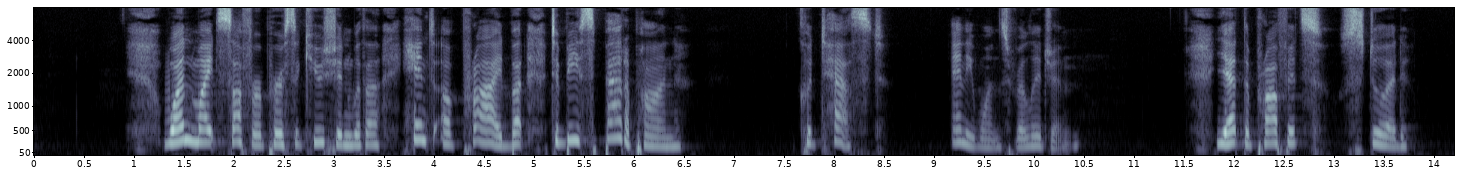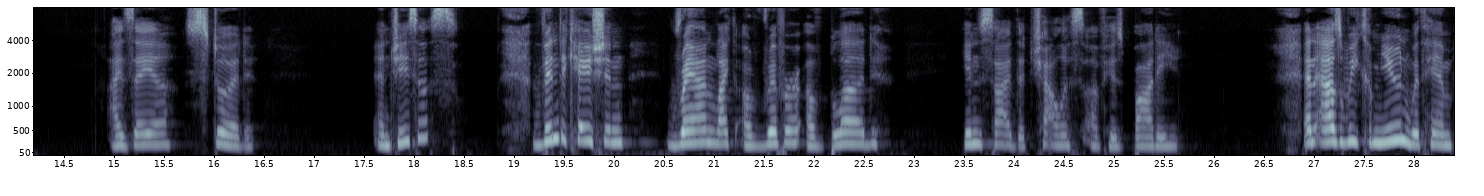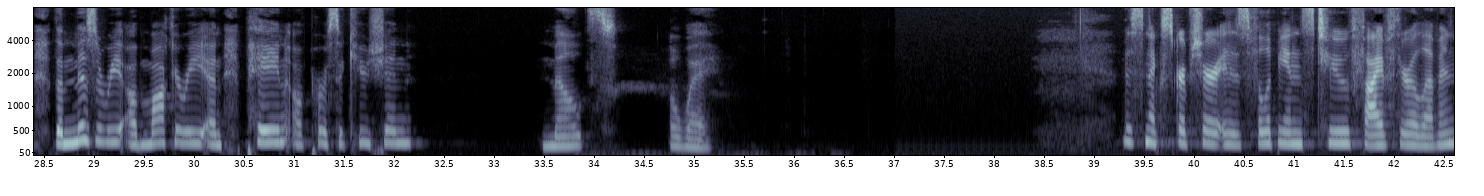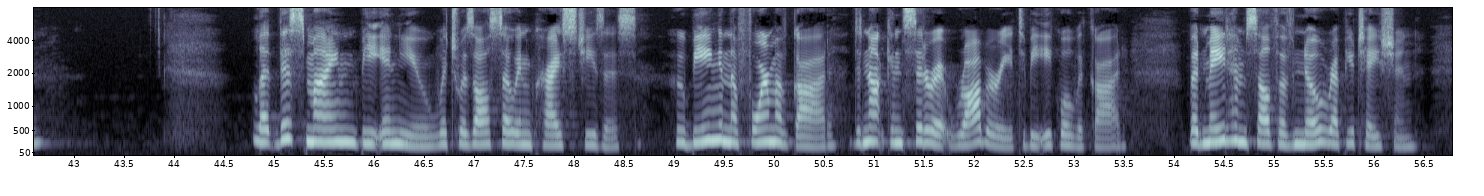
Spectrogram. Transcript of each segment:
One might suffer persecution with a hint of pride, but to be spat upon could test anyone's religion. Yet the prophets stood, Isaiah stood, and Jesus? Vindication ran like a river of blood inside the chalice of his body. And as we commune with him, the misery of mockery and pain of persecution melts away. This next scripture is Philippians 2 5 through 11. Let this mind be in you, which was also in Christ Jesus, who, being in the form of God, did not consider it robbery to be equal with God, but made himself of no reputation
